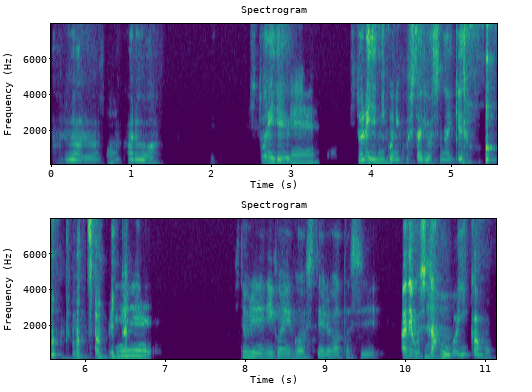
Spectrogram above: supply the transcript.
あるある、わかるわ。一人で、ね一人でニコニコしたりはしないけど、たまちゃんみたいに。えー一人でニコニコしてる私。あ、でもした方がいいかも。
